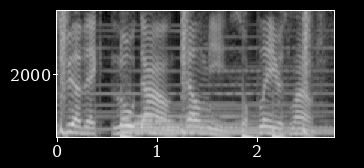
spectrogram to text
Poursuit avec Low Down, Tell Me sur Players Lounge.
